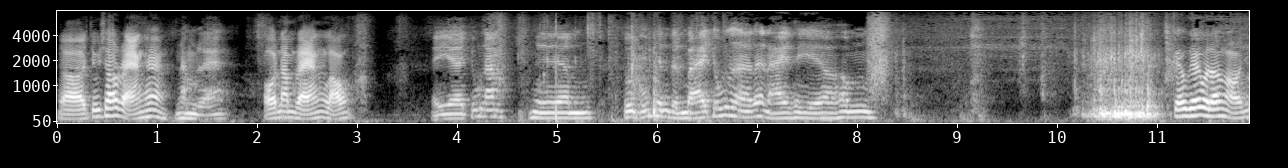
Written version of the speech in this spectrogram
Rồi chú sáu rạng ha. Năm rạng. Ồ năm rạng lộn. Thì à, chú năm thì, tôi cũng xin trình bày chú thế này. Thì hôm kéo ghế qua đó ngồi chứ.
